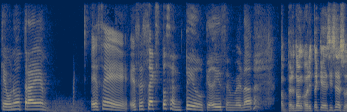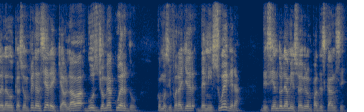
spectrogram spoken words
que uno trae ese, ese sexto sentido que dicen, ¿verdad? Ah, perdón, ahorita que decís eso de la educación financiera y que hablaba Gus, yo me acuerdo, como si fuera ayer, de mi suegra diciéndole a mi suegro en paz descanse,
